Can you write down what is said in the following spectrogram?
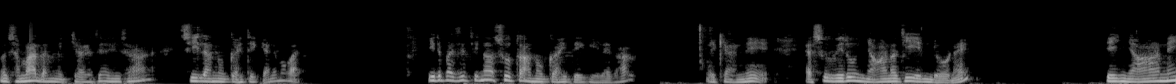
මම සමාදන් වෙච්ච අයට නිසා සීලානුගහිත කියන්නේ මොකක්ද? ඊට පස්සේ තියෙනවා සුතානුගහිතය කියලා එකක්. ඒ කියන්නේ අසුවිරු ඥාන තියෙන්න ඕනේ. ඒ ඥානය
